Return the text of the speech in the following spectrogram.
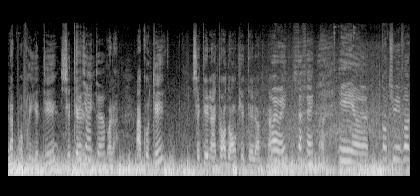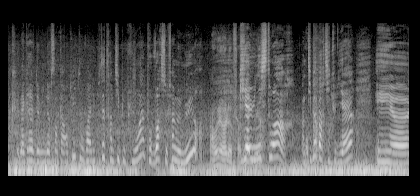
La propriété, c'était Du lui. directeur. Voilà. À côté, c'était l'intendant qui était là. hein. Oui, oui, tout à fait. Et euh, quand tu évoques la grève de 1948, on va aller peut-être un petit peu plus loin pour voir ce fameux mur Ah oui, oh, le fameux qui a une mur. histoire un petit peu particulière et euh,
